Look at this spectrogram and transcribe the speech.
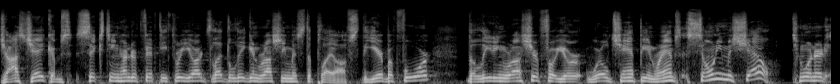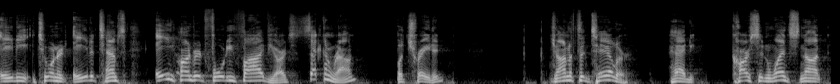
Josh Jacobs, 1,653 yards, led the league in rushing, missed the playoffs. The year before, the leading rusher for your world champion Rams, Sony Michel, 280, 208 attempts, 845 yards, second round, but traded. Jonathan Taylor had Carson Wentz not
